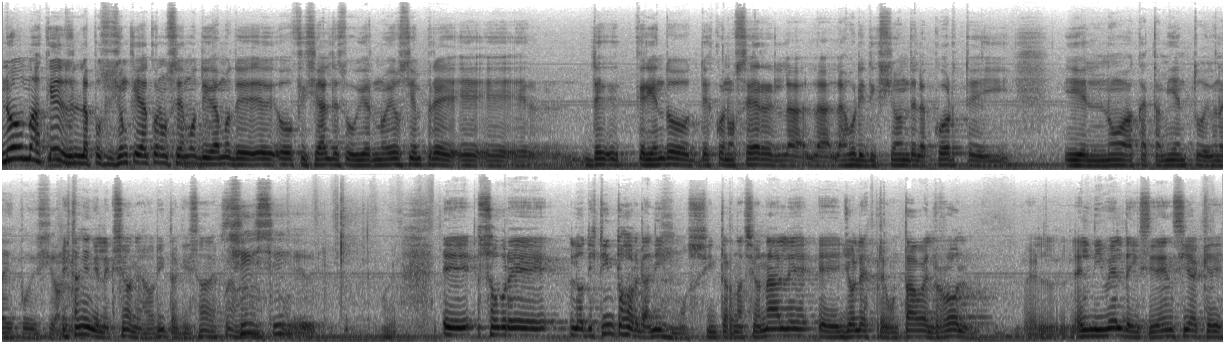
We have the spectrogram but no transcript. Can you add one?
No, más que la posición que ya conocemos, digamos, de, oficial de su gobierno. Ellos siempre queriendo desconocer la, jurisdicción de la Corte y, el no acatamiento de una disposición. Están en elecciones ahorita, quizás después. Sí, sí. Eh, sobre los distintos organismos internacionales, eh, yo les preguntaba el rol, el, nivel de incidencia que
